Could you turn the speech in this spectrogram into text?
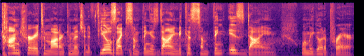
Contrary to modern convention. It feels like something is dying because something is dying when we go to prayer.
